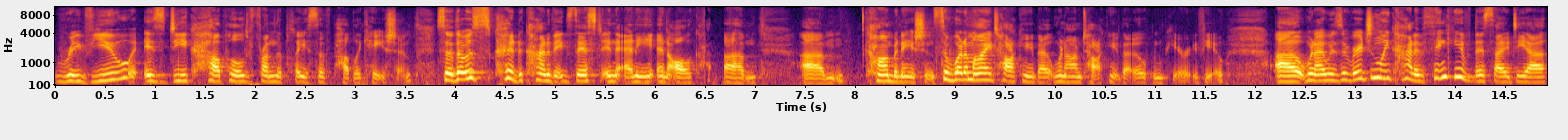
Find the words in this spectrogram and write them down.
review is decoupled from the place of publication. So those could kind of exist in any and all um, um, combinations. So what am I talking about when I'm talking about open peer review? Uh, when I was originally kind of thinking of this idea,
